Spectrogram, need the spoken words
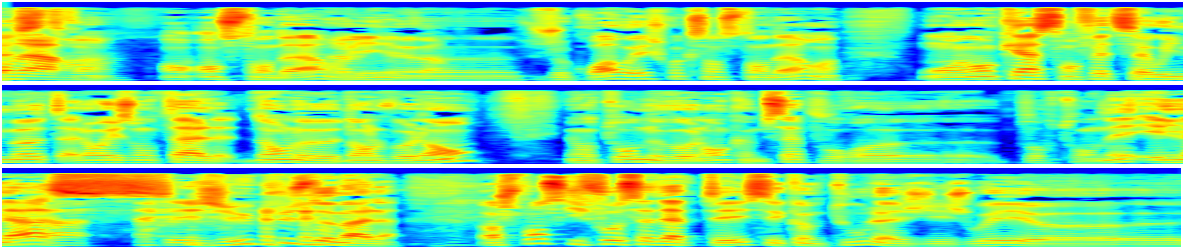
standard, hein. en, en standard, Ah oui, euh, je crois, oui, je crois que c'est en standard. On encastre en fait sa Wiimote à l'horizontale dans le dans le volant et on tourne le volant comme ça pour euh, pour tourner. Et, Et là, j'ai eu plus de mal. Alors je pense qu'il faut s'adapter. C'est comme tout. Là, j'ai joué euh,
